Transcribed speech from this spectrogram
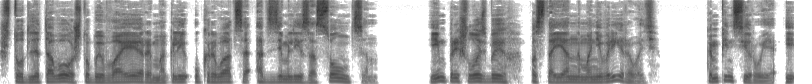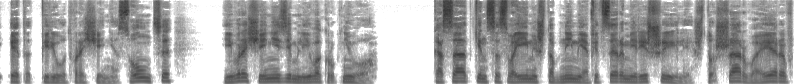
что для того, чтобы ваэры могли укрываться от Земли за Солнцем, им пришлось бы постоянно маневрировать, компенсируя и этот период вращения Солнца, и вращение Земли вокруг него. Касаткин со своими штабными офицерами решили, что шар ваэров,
